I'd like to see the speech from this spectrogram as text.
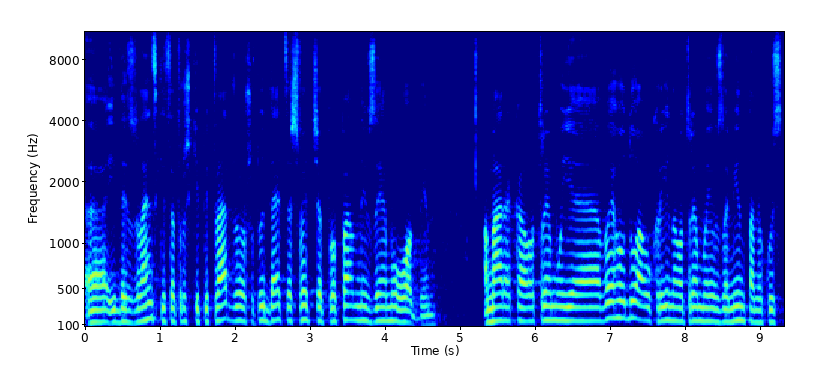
е, і десь Зеленський це трошки підтверджує, що тут йдеться швидше про певний взаємообмін. Америка отримує вигоду, а Україна отримує взамін там якусь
